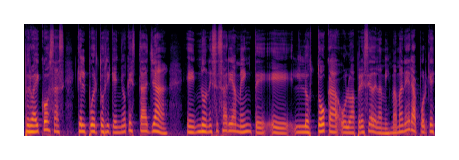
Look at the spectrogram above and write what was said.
Pero hay cosas que el puertorriqueño que está allá eh, no necesariamente eh, los toca o lo aprecia de la misma manera, porque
